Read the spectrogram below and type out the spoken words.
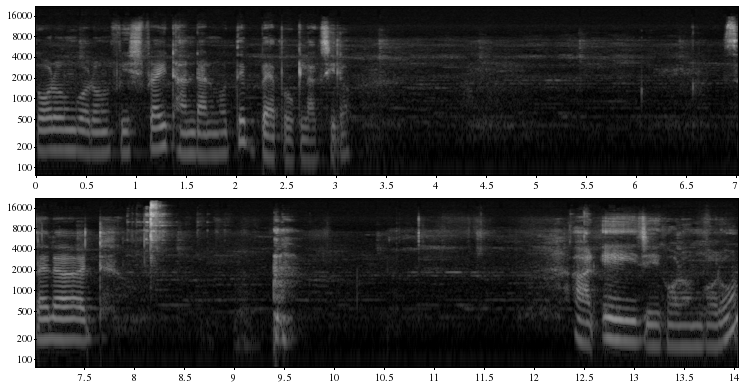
গরম গরম ফিশ ফ্রাই ঠান্ডার মধ্যে ব্যাপক লাগছিল। স্যালাড আর এই যে গরম গরম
